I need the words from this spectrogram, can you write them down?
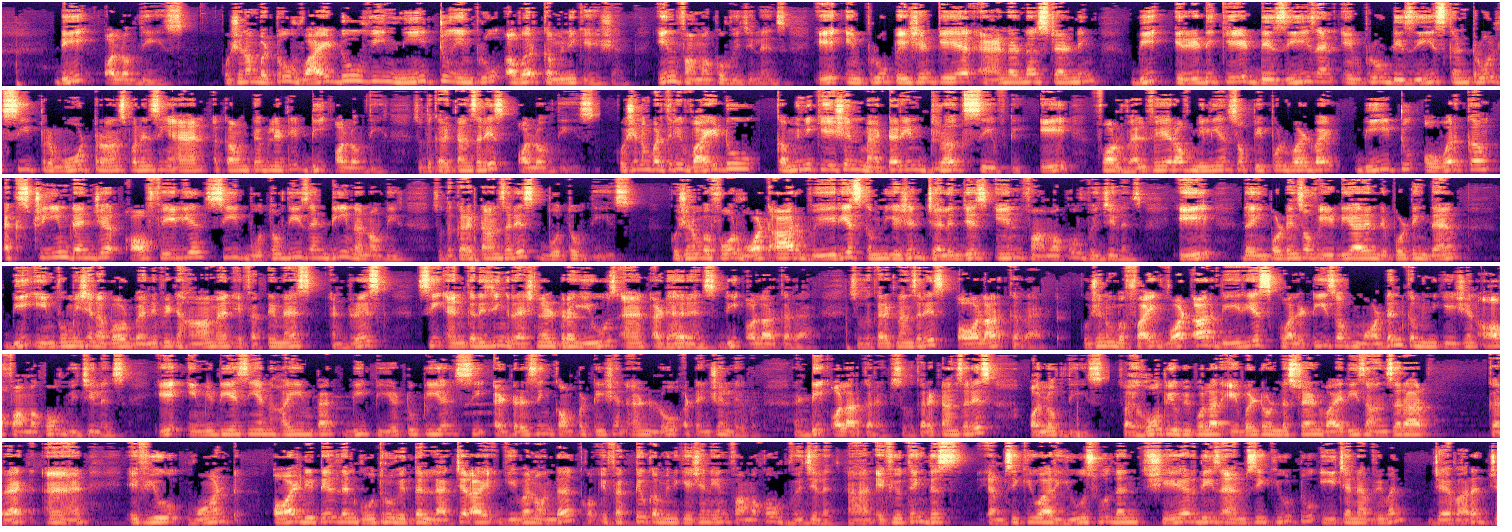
D. All of these. Question number two. Why do we need to improve our communication in pharmacovigilance? A. Improve patient care and understanding. B. Eradicate disease and improve disease control. C. Promote transparency and accountability. D. All of these. So the correct answer is all of these. Question number three. Why do communication matter in drug safety? A. For welfare of millions of people worldwide. B. To overcome extreme danger of failure. C. Both of these and D. None of these. So the correct answer is both of these. Question number four, what are various communication challenges in pharmacovigilance? A, the importance of ADR and reporting them. B, information about benefit, harm and effectiveness and risk. C, encouraging rational drug use and adherence. D, all are correct. So the correct answer is all are correct. Question number five, what are various qualities of modern communication of pharmacovigilance? A. Immediacy and high impact. B. Peer-to-peer. C. Addressing competition and low attention level. And D. All are correct. So the correct answer is all of these. So I hope you people are able to understand why these answers are correct. And if you want all details then go through with the lecture I given on the effective communication in pharmacovigilance. And if you think this MCQ are useful then share these MCQ to each and everyone. Jai Bharat.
